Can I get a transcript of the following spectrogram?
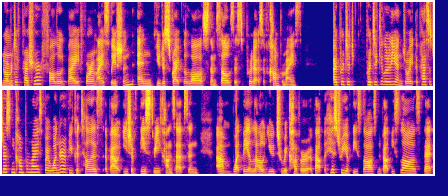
normative pressure followed by forum isolation, and you describe the laws themselves as products of compromise. I partic- particularly enjoyed the passages in compromise, but I wonder if you could tell us about each of these three concepts and um, what they allowed you to recover about the history of these laws and about these laws that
